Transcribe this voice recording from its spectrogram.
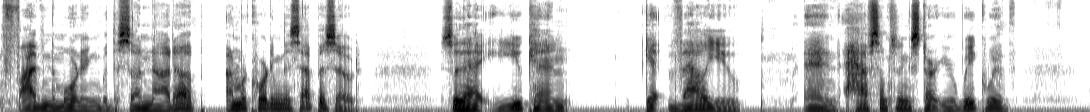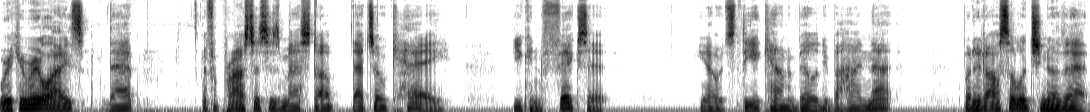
five in the morning with the sun not up, I'm recording this episode so that you can get value and have something to start your week with where you can realize that if a process is messed up, that's okay. You can fix it you know, it's the accountability behind that. But it also lets you know that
